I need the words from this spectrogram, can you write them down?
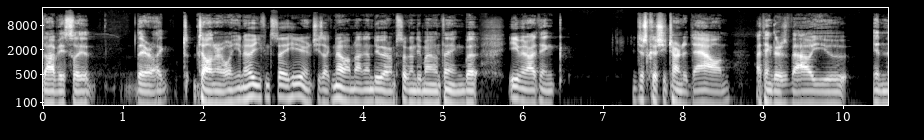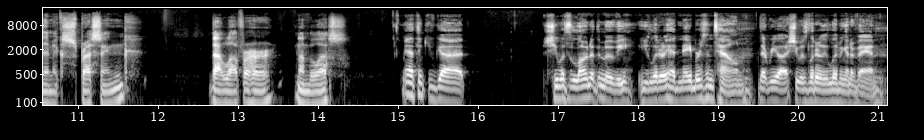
obviously they're like t- telling her, well, you know, you can stay here, and she's like, no, I'm not gonna do it. I'm still gonna do my own thing. But even I think just because she turned it down, I think there's value in them expressing that love for her nonetheless. I mean, I think you've got. She was alone at the movie. You literally had neighbors in town that realized she was literally living in a van,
